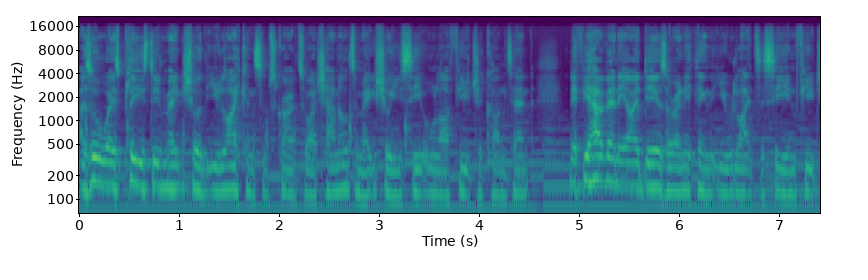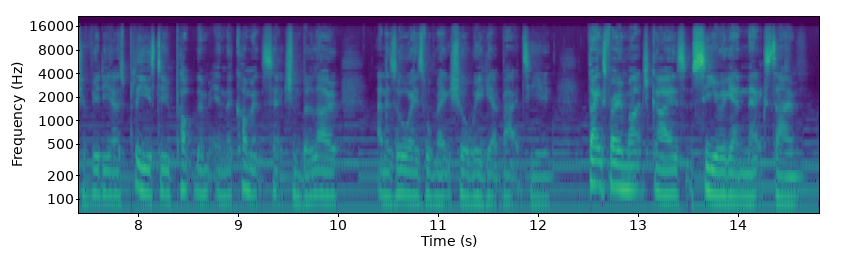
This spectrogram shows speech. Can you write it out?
As always, please do make sure that you like and subscribe to our channel to make sure you see all our future content. And if you have any ideas or anything that you would like to see in future videos, please do pop them in the comments section below. And as always, we'll make sure we get back to you. Thanks very much, guys. See you again next time.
